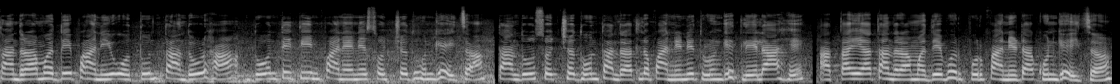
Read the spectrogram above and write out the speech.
तांदळामध्ये पाणी ओतून तांदूळ हा दोन ते तीन पाण्याने स्वच्छ धुवून घ्यायचा. तांदूळ स्वच्छ धुवून तांदळातलं पाणी नितळून घेतलेलं आहे. आता या तांदळामध्ये भरपूर पाणी टाकून घ्यायचं.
